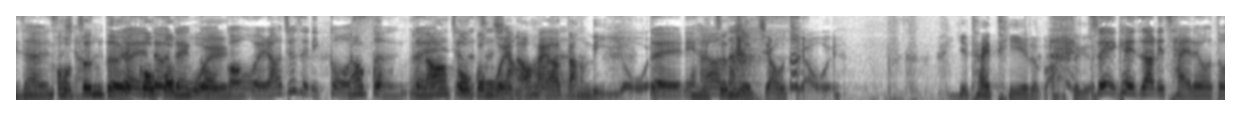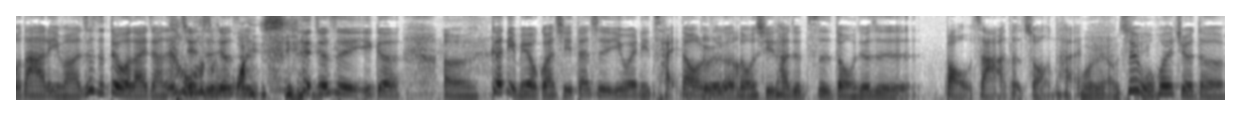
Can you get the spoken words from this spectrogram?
你在哦真的够恭维够恭维，然后就是你够然后够省，，对然后够恭维，然后还要当理由，哎，对你哦还真的娇娇，哎，也太贴了吧，这个所以你可以知道你踩的有多大力吗？就是对我来讲，这简直就是关系？这就是一个呃，跟你没有关系，但是因为你踩到了这个东西，它就自动就是爆炸的状态。我了解，所以我会觉得，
